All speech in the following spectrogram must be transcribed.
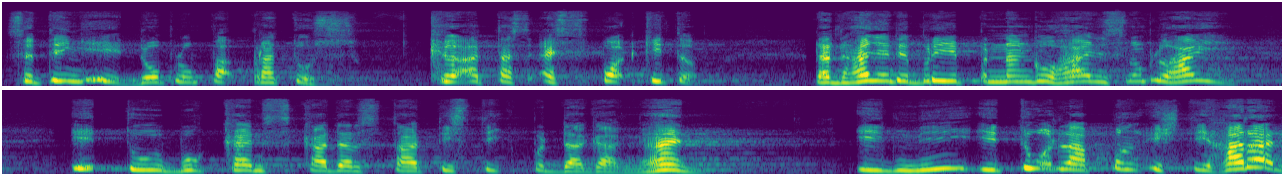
setinggi 24% ke atas ekspor kita, dan hanya diberi penangguhan 90 hari. Itu bukan sekadar statistik perdagangan. Ini itu adalah pengisytiharan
